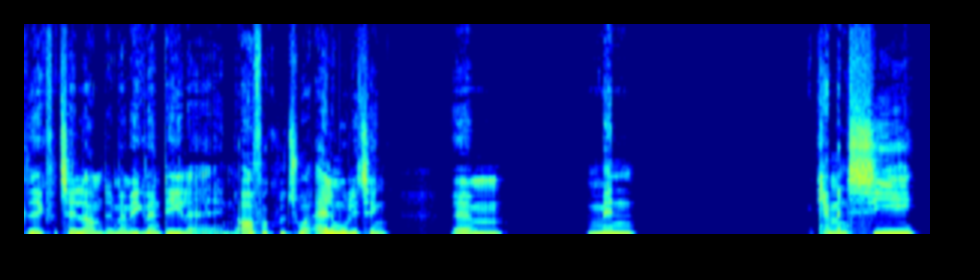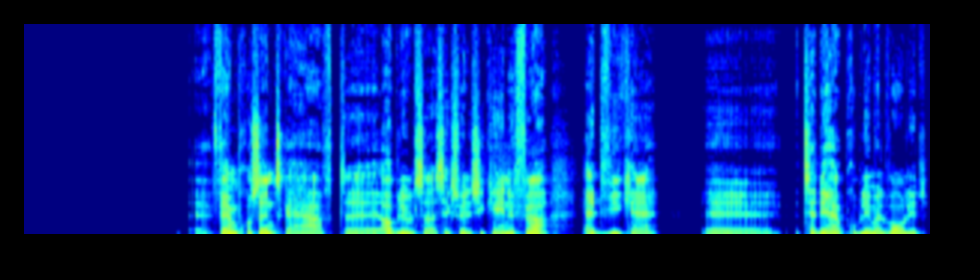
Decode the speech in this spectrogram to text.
gider ikke fortælle om det, man vil ikke være en del af en offerkultur, alle mulige ting. Øhm, men kan man sige, øh, 5% skal have haft øh, oplevelser af seksuel chikane, før at vi kan øh, tage det her problem alvorligt?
